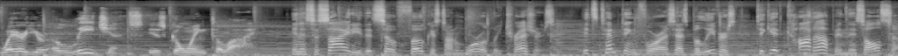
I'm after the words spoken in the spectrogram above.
where your allegiance is going to lie. In a society that's so focused on worldly treasures, it's tempting for us as believers to get caught up in this also.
